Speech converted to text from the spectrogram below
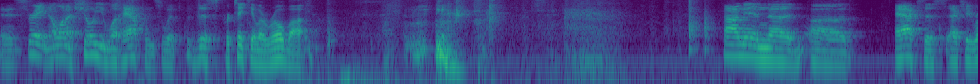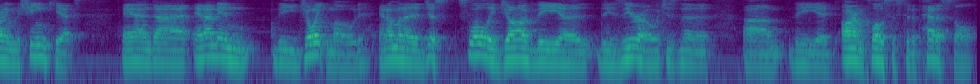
And it's straight, and I want to show you what happens with this particular robot. I'm in uh, uh, Axis, actually running Machinekit, and, uh, and I'm in the joint mode, and I'm going to just slowly jog the uh, the zero, which is the um, the uh, arm closest to the pedestal.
